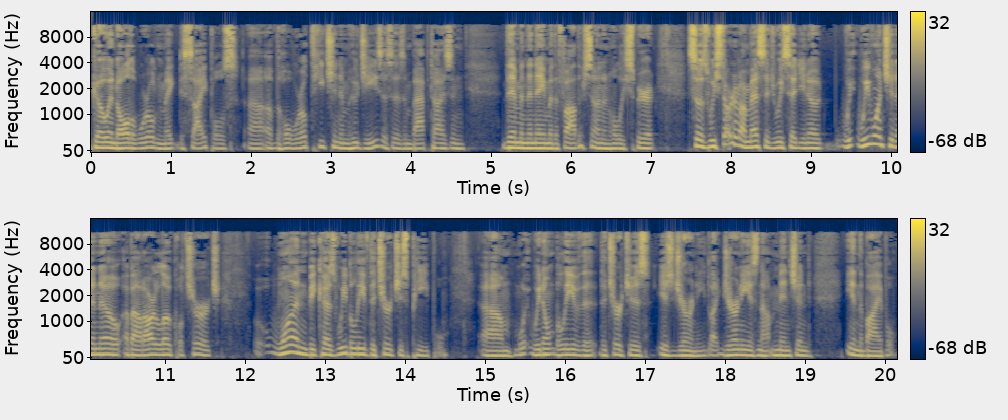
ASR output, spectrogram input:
go into all the world and make disciples uh, of the whole world, teaching them who Jesus is and baptizing them in the name of the Father, Son, and Holy Spirit. So as we started our message, we said, you know, we, we want you to know about our local church. One, because we believe the church is people. Um, we, we, don't believe that the church is, is journey. Like journey is not mentioned in the Bible.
